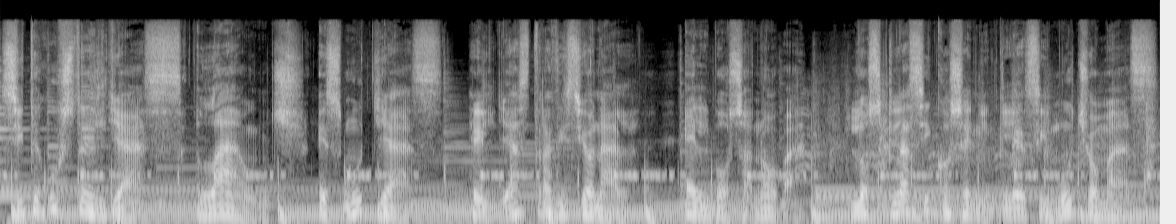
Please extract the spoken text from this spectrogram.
Si te gusta el jazz, lounge, smooth jazz, el jazz tradicional, el bossa nova, los clásicos en inglés y mucho más,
